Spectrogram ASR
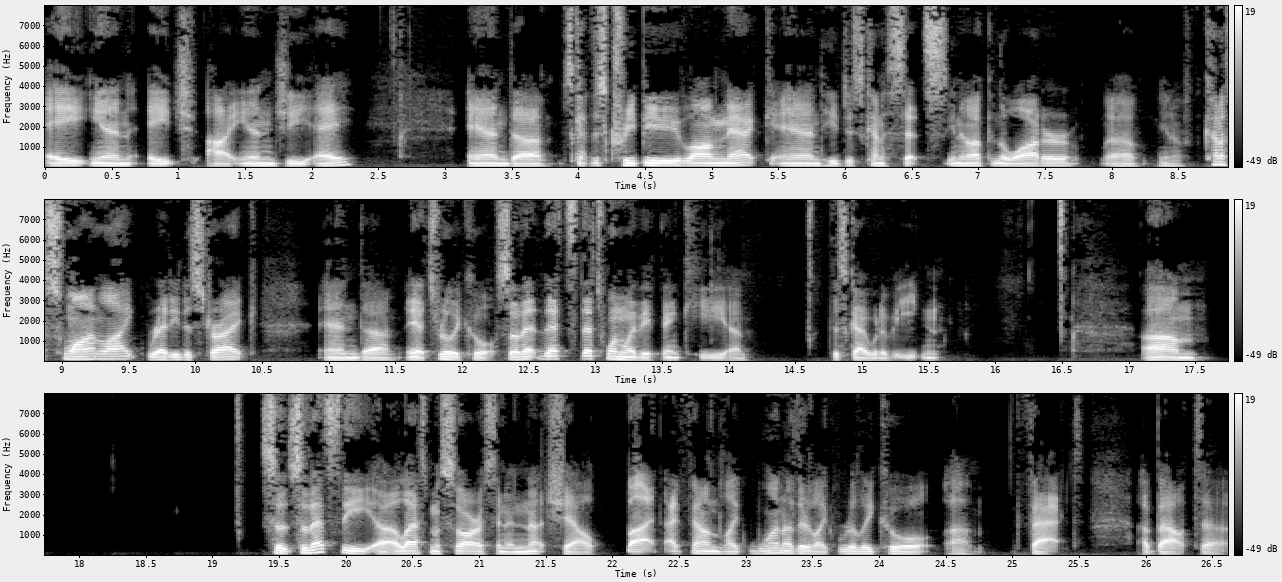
A N H I N G A, and uh, he's got this creepy long neck, and he just kind of sits, you know, up in the water, uh, you know, kind of swan-like, ready to strike, and uh, yeah, it's really cool. So that that's that's one way they think he uh, this guy would have eaten. Um, so so that's the uh, Elasmosaurus in a nutshell. But I found like one other like really cool um, fact about uh,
